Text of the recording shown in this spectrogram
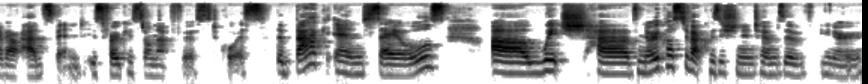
of our ad spend is focused on that first course. The back end sales, uh, which have no cost of acquisition in terms of, you know,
